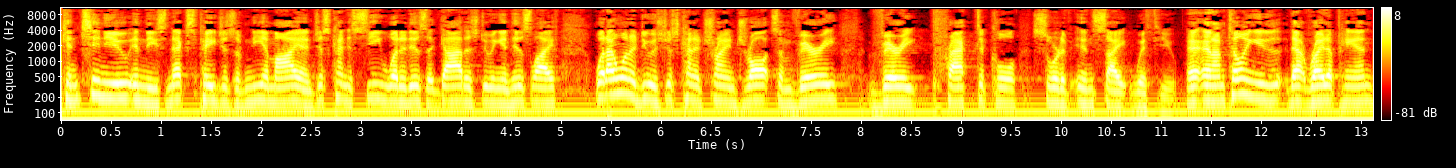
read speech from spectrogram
continue in these next pages of Nehemiah and just kind of see what it is that God is doing in his life. What I want to do is just kind of try and draw out some very, very practical sort of insight with you. And, I'm telling you that right up hand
